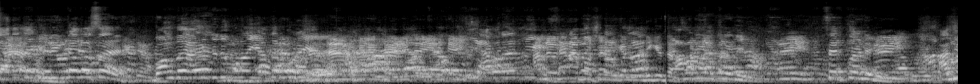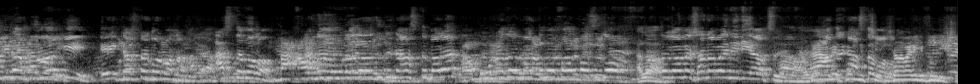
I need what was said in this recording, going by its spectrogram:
তাদের একটি আছে বলবে আমি যদি কোনো ইয়াতে পড়ি। সেট করে নিবি। আজকে বলো কি এই কাজটা করব না। আসতে বলো। ওনারা যদি না আসতে পারে ওনাদের মাধ্যমে পারপাস তো চট্টগ্রামে সেনাবাহিনী দিয়ে আছে। হ্যাঁ আমি ফোন আসতে দিচ্ছি বলো। সেনাবাহিনীকে ফোন দিচ্ছি।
